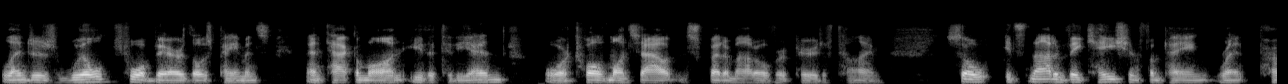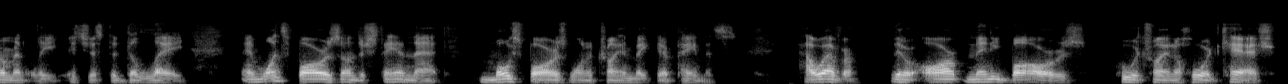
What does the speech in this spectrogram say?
lenders will forbear those payments and tack them on either to the end or 12 months out and spread them out over a period of time. So it's not a vacation from paying rent permanently, it's just a delay. And once borrowers understand that, most borrowers want to try and make their payments. However, there are many borrowers who are trying to hoard cash,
